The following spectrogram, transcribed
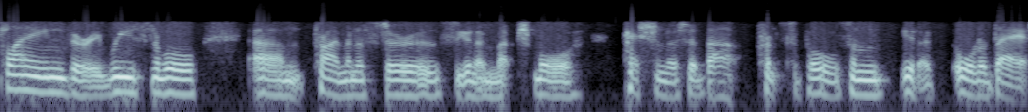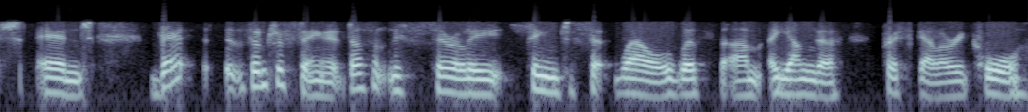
plain, very reasonable. Um, Prime Minister is, you know, much more passionate about principles and, you know, all of that. And that is interesting. It doesn't necessarily seem to sit well with um, a younger press gallery core,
